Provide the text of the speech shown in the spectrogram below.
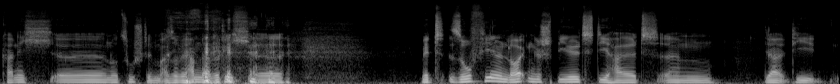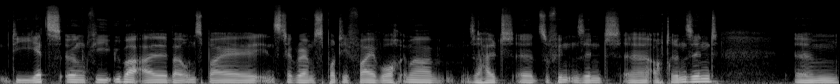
kann ich äh, nur zustimmen. Also wir haben da wirklich äh, mit so vielen Leuten gespielt, die halt, ähm, ja, die, die jetzt irgendwie überall bei uns bei Instagram, Spotify, wo auch immer sie halt äh, zu finden sind, äh, auch drin sind. Ähm,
